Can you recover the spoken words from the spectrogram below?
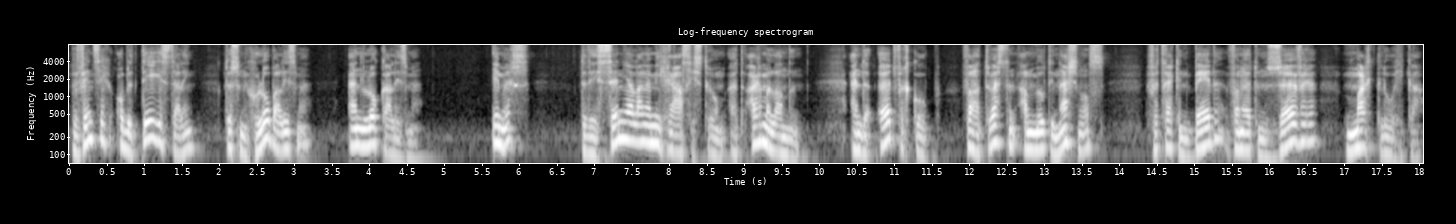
bevindt zich op de tegenstelling tussen globalisme en lokalisme. Immers, de decennia lange migratiestroom uit arme landen en de uitverkoop van het Westen aan multinationals vertrekken beide vanuit een zuivere marktlogica.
